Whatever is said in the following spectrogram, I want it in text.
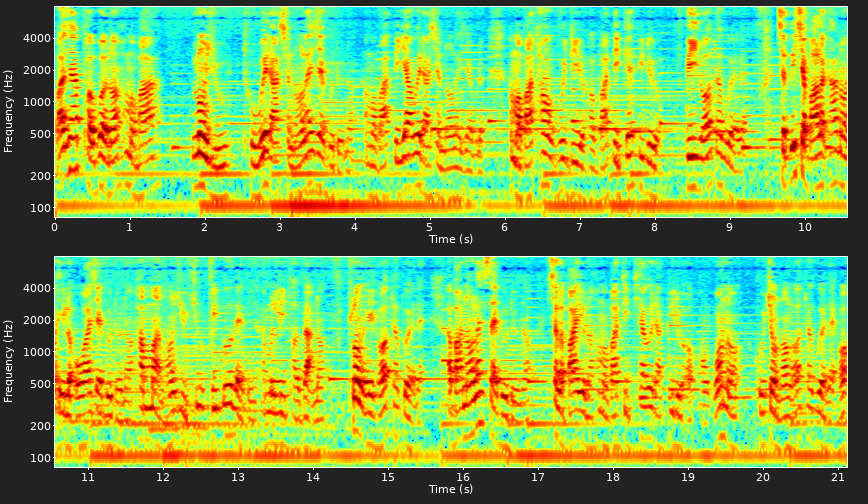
ba xe phở bờ nó hăm mà bá lon yu thủ với đá chân nó lấy xe vừa được nó hăm mà bá tí giao với đá chân nó lấy xe vừa được hăm mà bá thao video hoặc bá tí phép video တီဟောတပွဲလေချက်တိချက်ပါလခါနော်အေလောအဝါချက်ဘူးတော့နော်ဟမနော် YouTube Facebook တဲ့ဒီဟမလီဖောက်တာနော်ဖလုံအေဟောတပွဲလေအဘာနော်လဲစိုက်ဘူးတော့နော်ချက်လပါယူနော်ဟမဘာတိဖြဲဝဲတာပြီးတော့အောင်ဘောနော်ခုကြုံနော်လောတပွဲလေဟော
